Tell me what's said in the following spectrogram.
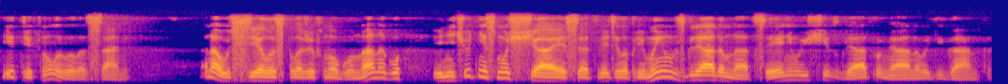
и тряхнула волосами. Она уселась, положив ногу на ногу, и, ничуть не смущаясь, ответила прямым взглядом на оценивающий взгляд румяного гиганта.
